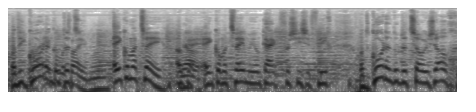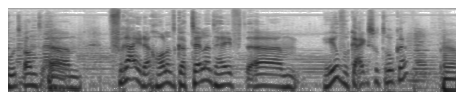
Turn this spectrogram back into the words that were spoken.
Want die Gordon doet het... 1,2, maar- 1,2. Oké, Ja. 1,2 miljoen kijkers voor Cisse Vlieg. Want Gordon doet het sowieso goed. Want Ja. ehm, vrijdag, Holland Got Talent heeft ehm, heel veel kijkers getrokken. Ja.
